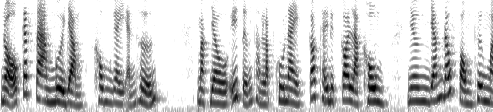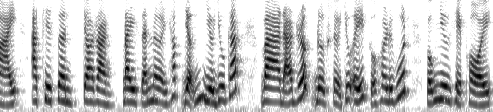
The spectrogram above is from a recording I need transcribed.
nổ cách xa 10 dặm không gây ảnh hưởng. Mặc dầu ý tưởng thành lập khu này có thể được coi là khùng, nhưng Giám đốc Phòng Thương mại Atkinson cho rằng đây sẽ nơi hấp dẫn nhiều du khách và đã rất được sự chú ý của Hollywood cũng như Hiệp hội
